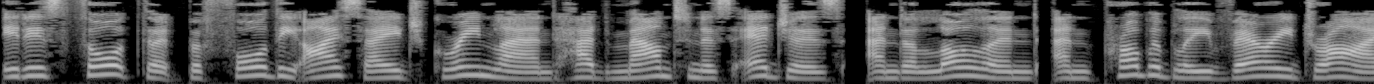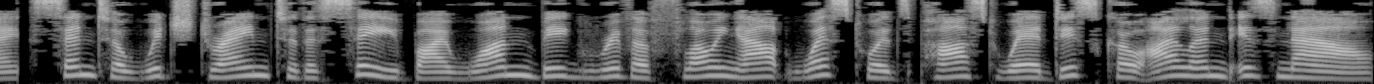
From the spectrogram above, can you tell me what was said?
It is thought that before the Ice Age Greenland had mountainous edges, and a lowland and probably very dry center which drained to the sea by one big river flowing out westwards past where Disko Island is now.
